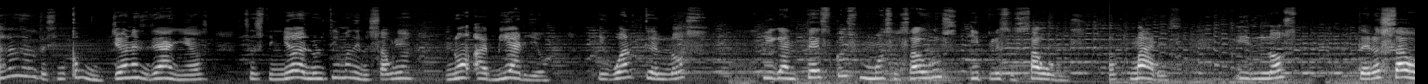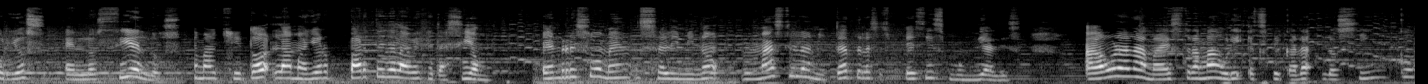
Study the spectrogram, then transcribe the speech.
Hace 65 millones de años se extinguió el último dinosaurio no aviario, igual que los gigantescos Mosasaurus y Plesiosaurus, los mares, y los pterosaurios en los cielos. Se marchitó la mayor parte de la vegetación. En resumen, se eliminó más de la mitad de las especies mundiales. Ahora la maestra Mauri explicará los cinco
